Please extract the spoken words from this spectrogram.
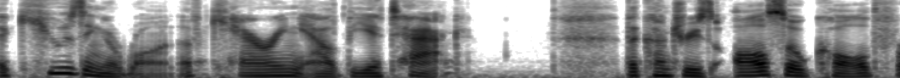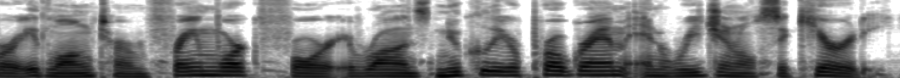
accusing Iran of carrying out the attack. The countries also called for a long term framework for Iran's nuclear program and regional security.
